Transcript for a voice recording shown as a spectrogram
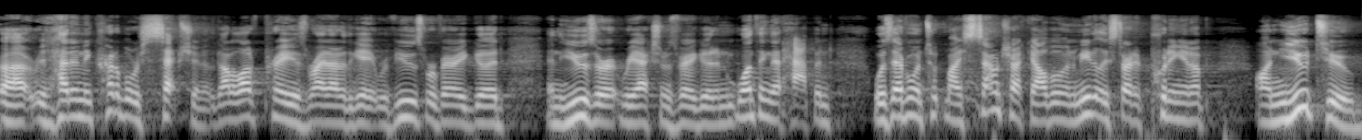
uh, it had an incredible reception. It got a lot of praise right out of the gate. Reviews were very good, and the user reaction was very good. And one thing that happened was everyone took my soundtrack album and immediately started putting it up on YouTube.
